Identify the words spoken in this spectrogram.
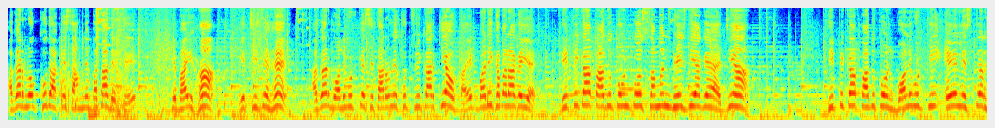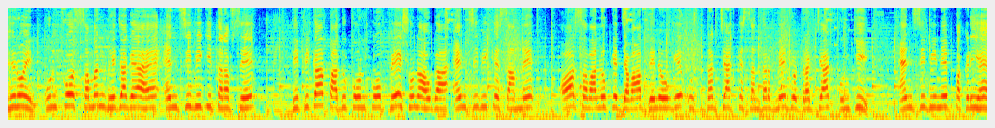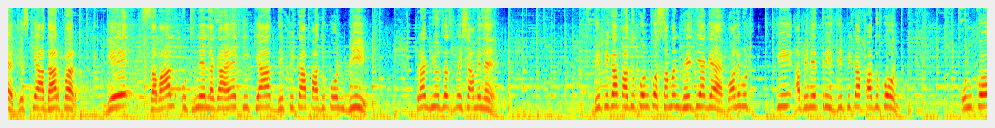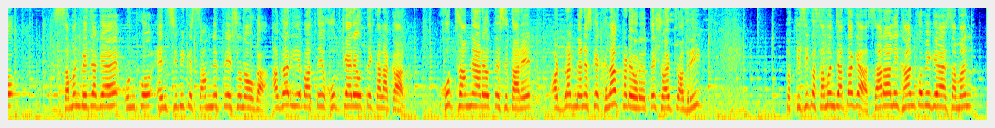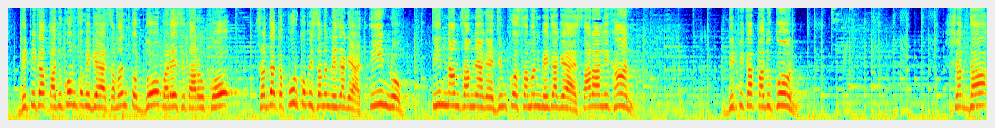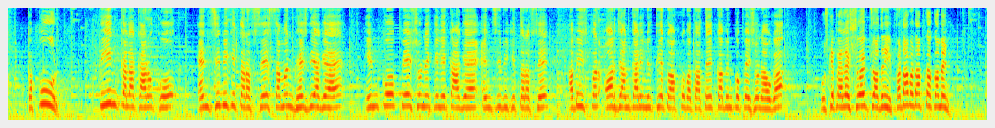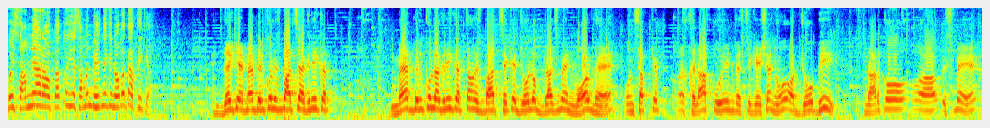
अगर लोग खुद आके सामने बता देते कि भाई हाँ ये चीज़ें हैं, अगर बॉलीवुड के सितारों ने खुद स्वीकार किया होता, एक बड़ी खबर आ गई है। दीपिका पादुकोण को समन भेज दिया गया है। जी हाँ दीपिका पादुकोण, बॉलीवुड की ए लिस्टर हीरोइन, उनको समन भेजा गया है एनसीबी की तरफ़ से। दीपिका पादुकोण को पेश होना होगा एनसीबी के सामने और सवालों के जवाब देने होंगे उस ड्रग चैट के संदर्भ में, जो ड्रग चैट उनकी एनसीबी ने पकड़ी है, जिसके आधार पर यह सवाल उठने लगा है कि क्या दीपिका पादुकोण भी ड्रग यूज़र्स में शामिल हैं। दीपिका पादुकोण को समन भेज दिया गया है। बॉलीवुड की अभिनेत्री दीपिका पादुकोण, उनको समन भेजा गया है, उनको एनसीबी के सामने पेश होना होगा। अगर ये बातें खुद कह रहे होते कलाकार, खुद सामने आ रहे होते सितारे, और ड्रग मैनेज के खिलाफ खड़े हो रहे होते शोएब चौधरी तो किसी को समन जाता क्या? सारा अली खान को भी गया है समन। दीपिका पादुकोण को भी गया है समन। तो दो बड़े सितारों को श्रद्धा कपूर को भी समन भेजा गया है। तीन लोग, तीन नाम सामने आ गए जिनको समन भेजा गया है। सारा अली खान, दीपिका पादुकोण, श्रद्धा कपूर, तीन कलाकारों को एनसीबी की तरफ़ से समन भेज दिया गया है। इनको पेश होने के लिए कहा गया है एनसीबी की तरफ़ से। अभी इस पर और जानकारी मिलती है तो आपको बताते हैं कब इनको पेश होना होगा। उसके पहले शोएब चौधरी, फटाफट आपका कमेंट कोई सामने आ रहा होता तो ये समन भेजने की नौबत आती क्या? देखिए, मैं बिल्कुल इस बात से अग्री कर, मैं बिल्कुल अग्री करता हूँ इस बात से कि जो लोग ड्रग्स में इन्वॉल्व हैं, उन सब के खिलाफ पूरी इन्वेस्टिगेशन हो और जो भी नार्को इसमें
